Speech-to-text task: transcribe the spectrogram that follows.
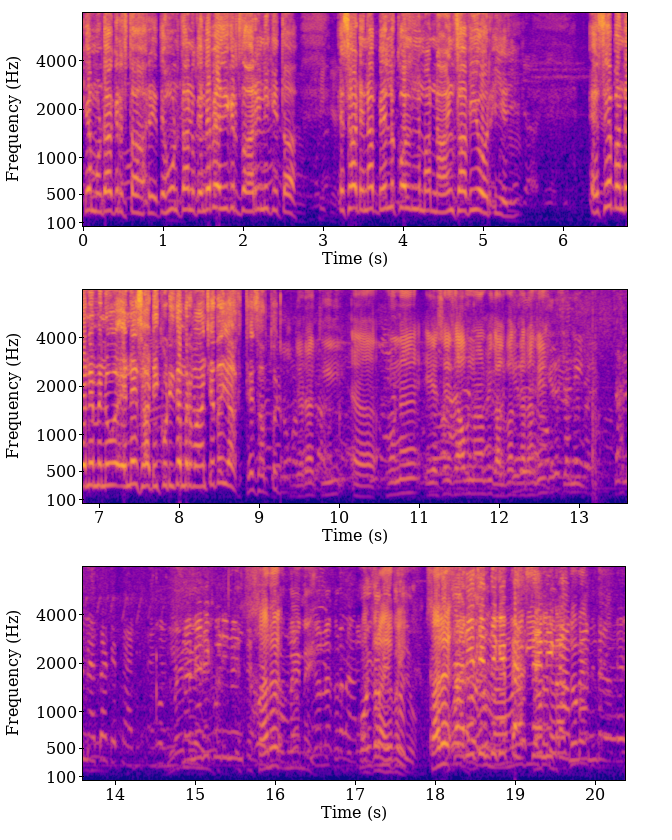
ਕਿ ਮੁੰਡਾ ਗ੍ਰਿਫਤਾਰ ਹੈ। ਤੇ ਹੁਣ ਤੁਹਾਨੂੰ ਕਹਿੰਦੇ ਵੀ ਅਸੀਂ ਗ੍ਰਿਫਤਾਰ ਹੀ ਨਹੀਂ ਕੀਤਾ। ਇਹ ਸਾਡੇ ਨਾਲ ਬਿਲਕੁਲ ਨਾ ਇਨਸਾਫੀ ਹੋ ਰਹੀ ਹੈ ਜੀ। ਐਸੇ ਬੰਦੇ ਨੇ ਮੈਨੂੰ ਇਹਨੇ ਸਾਡੀ ਕੁੜੀ ਦਾ ਮਰਵਾਨ ਚ ਤਾਂ ਯਾਖਤੇ ਸਭ ਤੋਂ। ਜਿਹੜਾ ਕਿ ਅ, ਹੁਣ ਏਐਸਆਈ ਸਾਹਿਬ ਨਾਲ ਵੀ ਗੱਲਬਾਤ ਕਰਾਂਗੇ। ਸਰ ਮੈਂ ਤੁਹਾਡੇ ਪੈਰੀ ਪੈਣੀ ਮੇਰੀ ਕੁੜੀ ਨੂੰ ਇਨਸਾਫ਼ ਸਰ ਉਧਰ ਆਏ ਭਾਈ। ਸਰ ਸਾਰੀ ਜ਼ਿੰਦਗੀ ਪੈਸੇ ਨਹੀਂ ਕੰਮ ਆਉਂਦੇ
